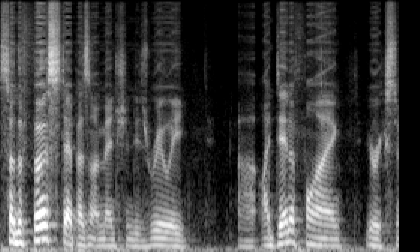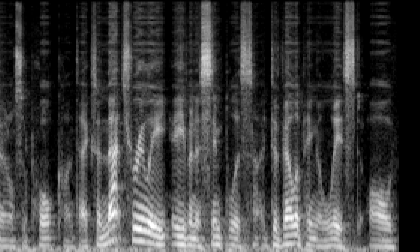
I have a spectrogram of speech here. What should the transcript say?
so the first step, as I mentioned, is really uh, identifying your external support contacts, and that's really even as simple as developing a list of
